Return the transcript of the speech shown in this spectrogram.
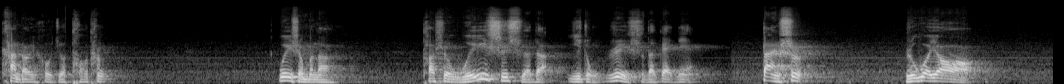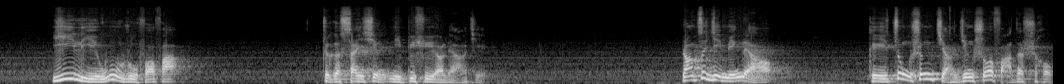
看到以后就头疼。为什么呢？它是唯识学的一种认识的概念。但是，如果要以理悟入佛法，这个三性你必须要了解，让自己明了。给众生讲经说法的时候，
